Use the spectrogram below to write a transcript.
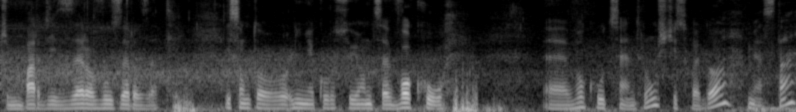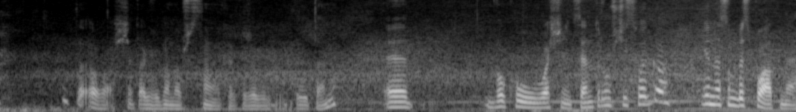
czym bardziej 0W0Z. I są to linie kursujące wokół, e, wokół centrum ścisłego miasta. To właśnie tak wygląda przystanek, żeby był ten. E, wokół właśnie centrum ścisłego i one są bezpłatne.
